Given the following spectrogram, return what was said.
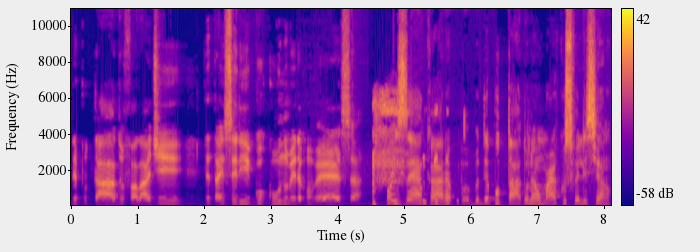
deputado, falar de tentar inserir Goku no meio da conversa. Pois é, cara. deputado, né? O Marcos Feliciano.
